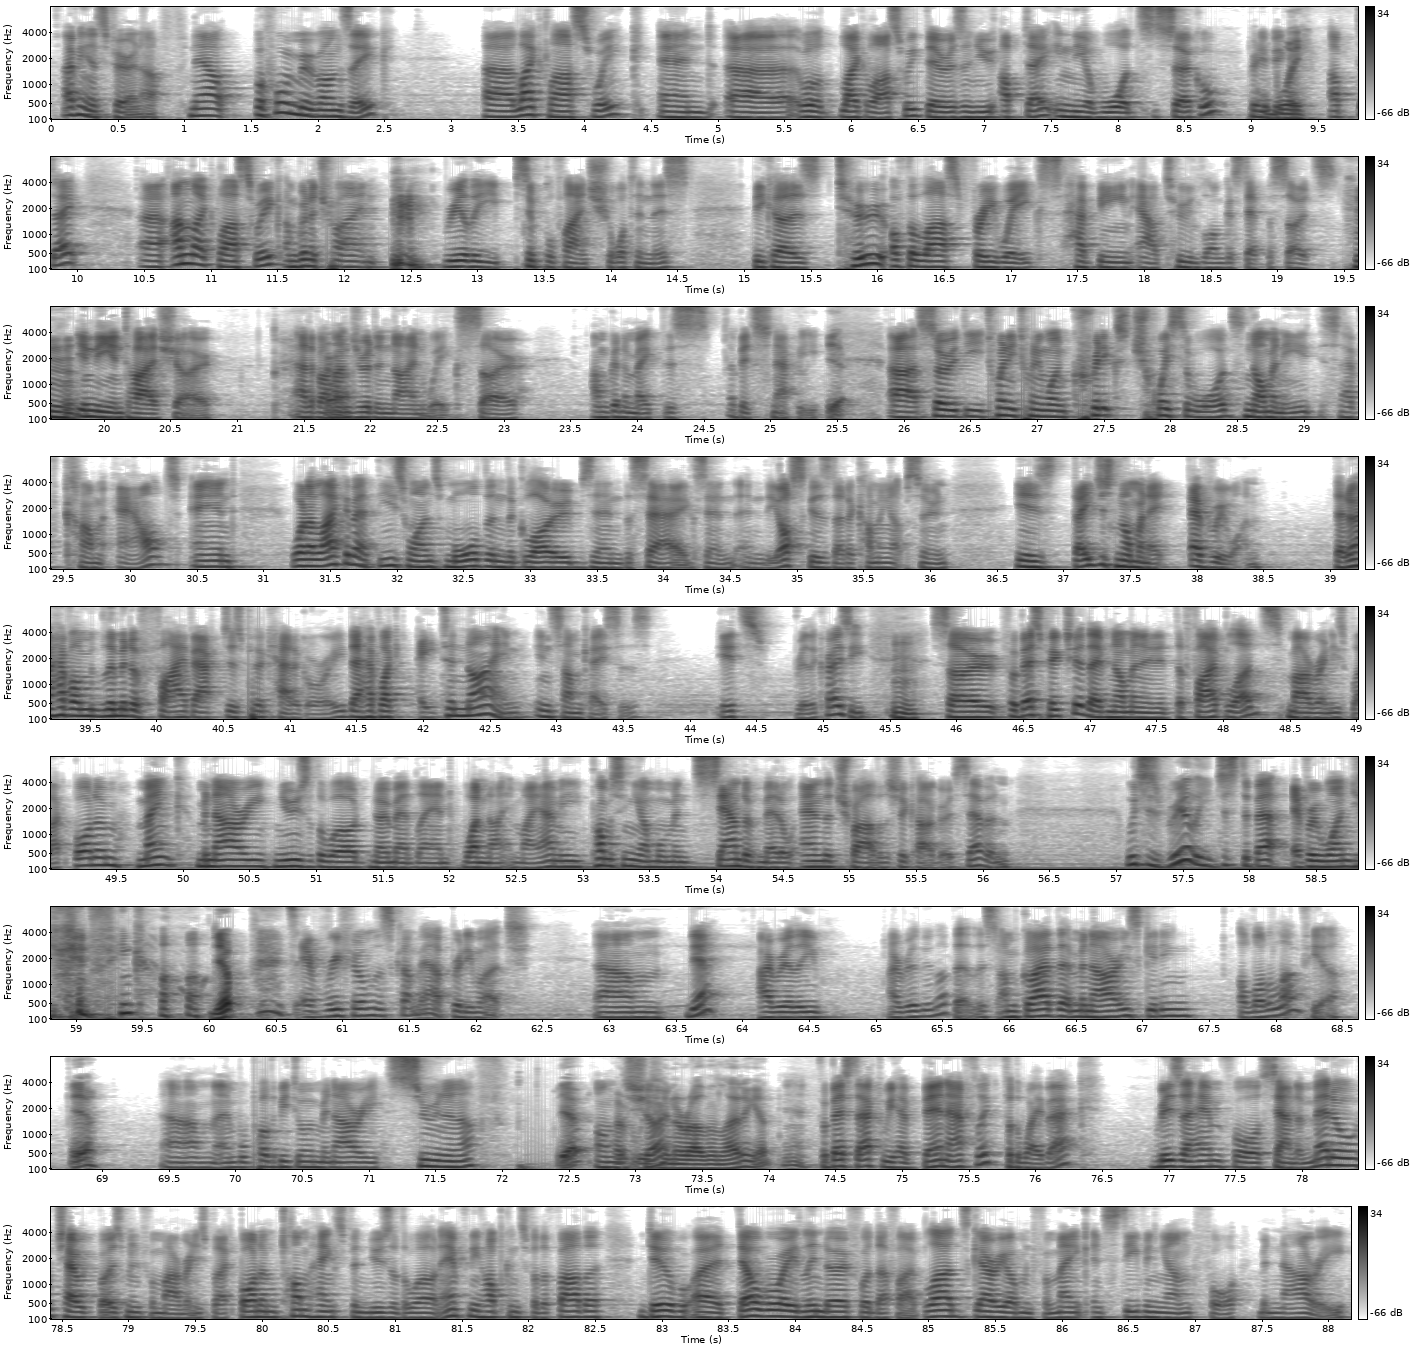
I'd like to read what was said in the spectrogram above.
I think that's fair enough. Now, before we move on, Zeke, uh, like last week, and uh, well, like last week, there is a new update in the awards circle. Pretty Oh, big boy. update. Uh, unlike last week, I'm going to try and really simplify and shorten this because two of the last three weeks have been our two longest episodes in the entire show out of Right. 109 weeks. So I'm going to make this a bit snappy. Yeah. Uh, so the 2021 Critics' Choice Awards nominees have come out, and what I like about these ones more than the Globes and the SAGs and, and the Oscars that are coming up soon is they just nominate everyone. They don't have a limit of five actors per category. They have like eight to nine in some cases. It's really crazy. Mhm. So for Best Picture, they've nominated The Five Bloods, Ma Rainey's Black Bottom, Mank, Minari, News of the World, Nomadland, One Night in Miami, Promising Young Woman, Sound of Metal, and The Trial of the Chicago Seven. Which is really just about everyone you can think of. Yep. It's every film that's come out, pretty much. Um, yeah, I really, I really love that list. I'm glad that Minari's getting a lot of love here. Yeah. Um, and we'll probably be doing Minari soon enough. Yep. On the show? sooner rather than later. Yep. Yeah. For Best Actor, we have Ben Affleck for The Way Back, Riz Ahmed for Sound of Metal, Chadwick Boseman for Ma Rainey's Black Bottom, Tom Hanks for News of the World, Anthony Hopkins for The Father, Del, uh, Delroy Lindo for The Five Bloods, Gary Oldman for Mank, and Steven Yeun for Minari.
